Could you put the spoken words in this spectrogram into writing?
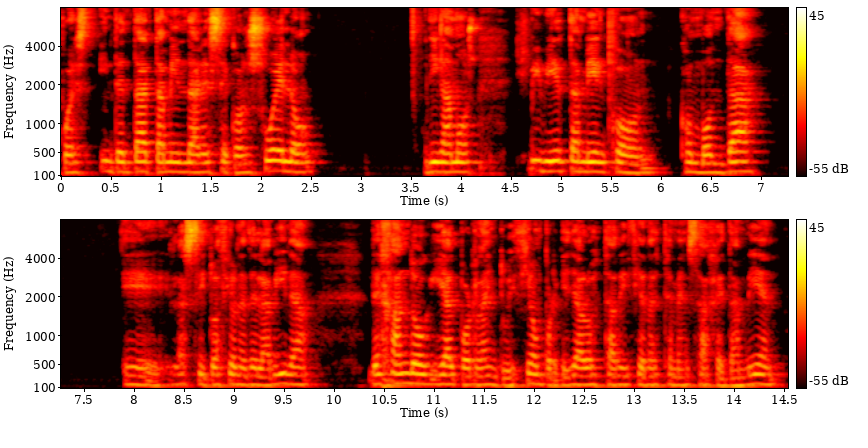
pues intentar también dar ese consuelo, digamos, vivir también con, con bondad eh, las situaciones de la vida, dejando guiar por la intuición, porque ya lo está diciendo este mensaje también.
